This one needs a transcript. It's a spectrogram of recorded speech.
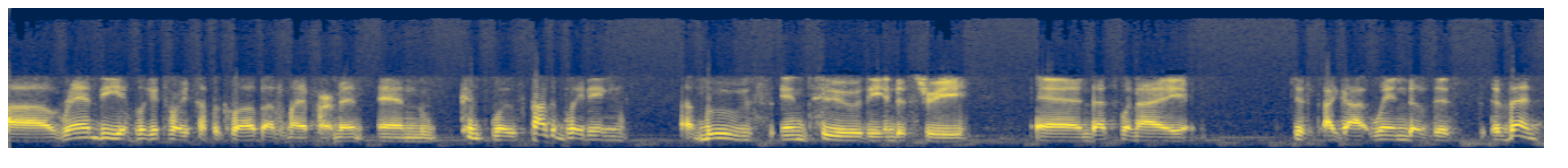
uh, ran the obligatory supper club out of my apartment and con- was contemplating uh, moves into the industry. And that's when I just I got wind of this event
